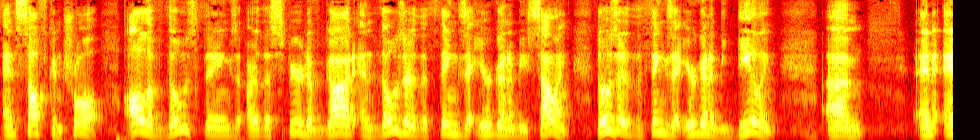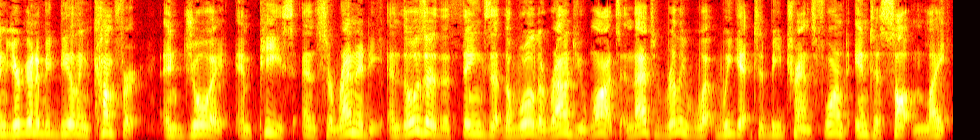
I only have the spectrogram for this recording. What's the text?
and self-control all of those things are the spirit of god and those are the things that you're going to be selling those are the things that you're going to be dealing um, and and you're going to be dealing comfort and joy and peace and serenity. And those are the things that the world around you wants. And that's really what we get to be transformed into salt and light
